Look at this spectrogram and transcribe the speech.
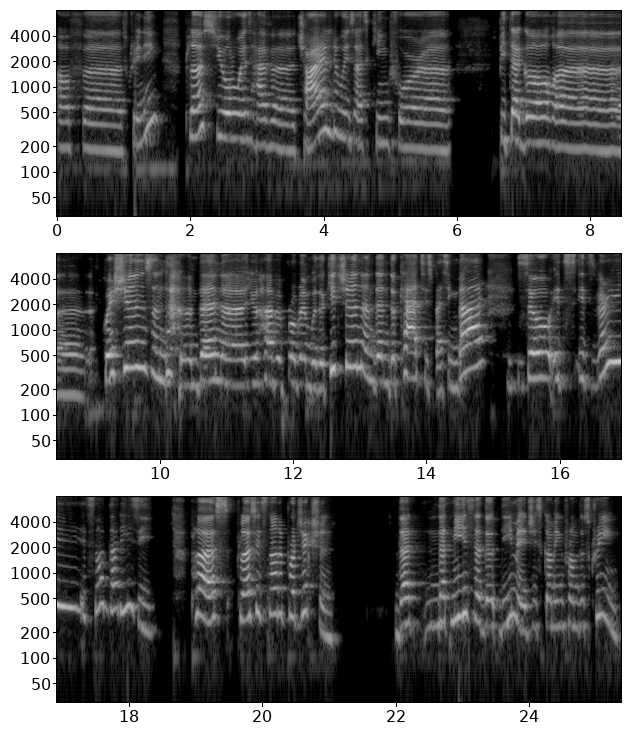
of uh, screening. Plus, you always have a child who is asking for uh, Pythagore uh, questions, and, and then uh, you have a problem with the kitchen, and then the cat is passing by. Mhm. So it's it's very it's not that easy. Plus plus it's not a projection. That that means that the, the image is coming from the screen.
